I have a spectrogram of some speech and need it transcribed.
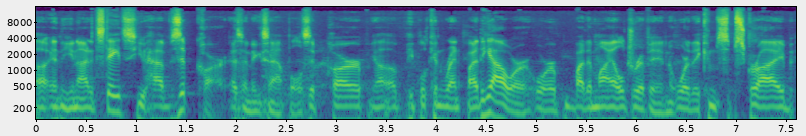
Uh, in the United States, you have Zipcar as an example. Zipcar, you know, people can rent by the hour or by the mile driven, or they can subscribe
